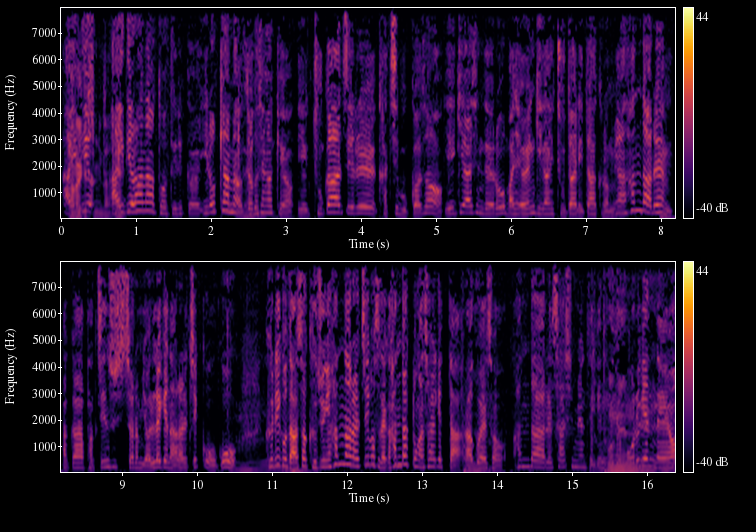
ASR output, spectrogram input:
바라겠습니다. 네. 아이디어 하나 더 드릴까요? 이렇게 하면 어떨까 생각해요. 이두 가지를 같이 묶어서 얘기하신 대로 만약 여행 기간이 두 달이다 그러면 한 달은 아까 박진수 씨처럼 14개 나라를 찍고 오고 그리고 나서 그 중에 한 나라를 찍어서 내가 한 달 동안 살겠다라고 해서 한 달을 사시면 되겠네요. 돈은 모르겠네요.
